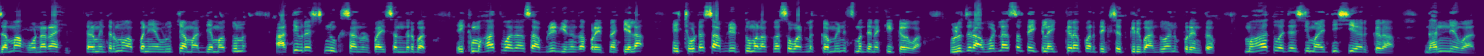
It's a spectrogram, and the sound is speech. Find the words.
जमा होणार आहे. तर मित्रांनो आपण या व्हिडिओच्या माध्यमातून अतिवृष्टी नुकसान भरपाई संदर्भात एक महत्त्वाचा असा अपडेट घेण्याचा प्रयत्न केला. हे छोटंसं अपडेट तुम्हाला कसं वाटलं कमेंट्समध्ये नक्की कळवा. व्हिडिओ जर आवडला असेल तर एक लाईक करा. प्रत्येक शेतकरी बांधवांपर्यंत महत्वाची माहिती शेअर करा. धन्यवाद.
